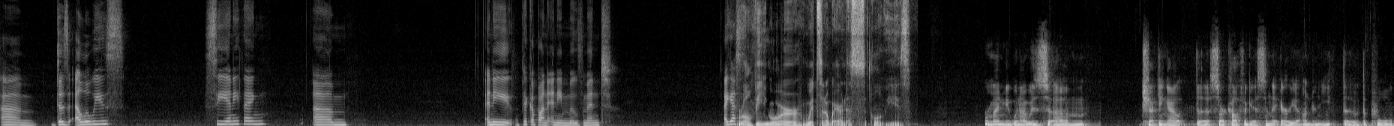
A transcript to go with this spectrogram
Um, does Eloise see anything? Um, any pick up on any movement? I guess. Roll me your wits and awareness, Eloise. Remind me when I was um, checking out the sarcophagus and the area underneath the the pool,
